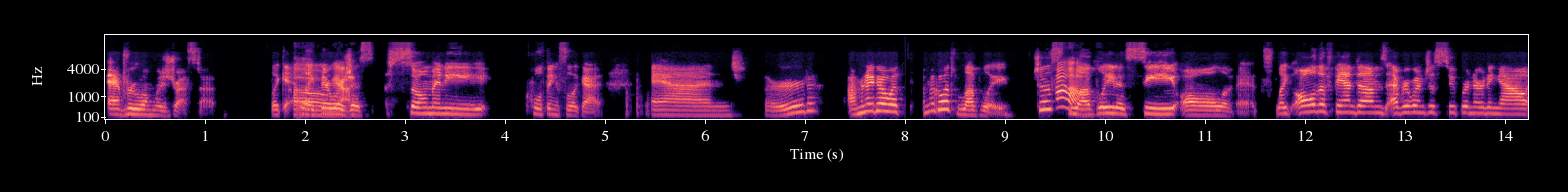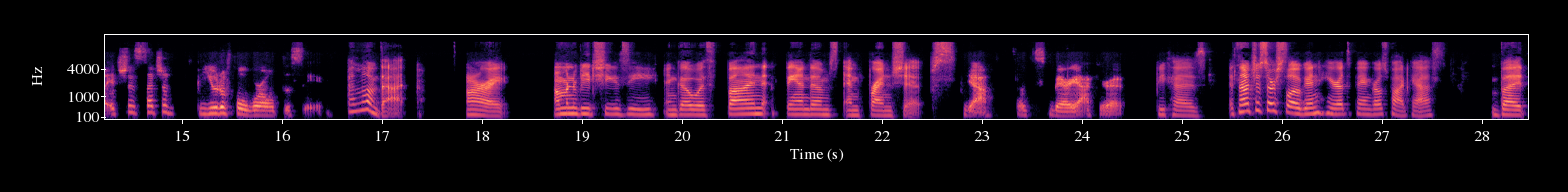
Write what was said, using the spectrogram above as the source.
everyone was dressed up. Like, eh, Oh, like there yeah. were just so many cool things to look at. And third, I'm gonna go with I'm gonna go with lovely. Just Ah. lovely to see all of it. Like all the fandoms, everyone's just super nerding out. It's just such a beautiful world to see. I love that. All right. I'm going to be cheesy and go with fun fandoms and friendships. Yeah, that's very accurate. because it's not just our slogan here at the Fangirls podcast, but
